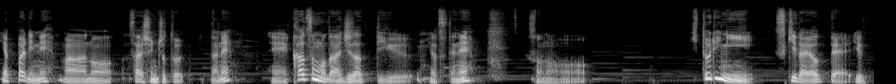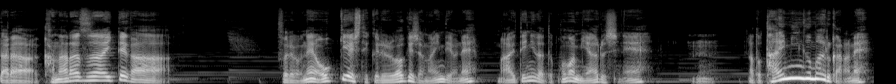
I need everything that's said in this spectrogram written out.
やっぱりね、まあ、あの、最初にちょっと言ったね、えー数も大事だっていうやつでね、その、一人に好きだよって言ったら、必ず相手が、それをね、OK してくれるわけじゃないんだよね。まあ相手にだって好みあるしね。うん。あとタイミングもあるからね。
